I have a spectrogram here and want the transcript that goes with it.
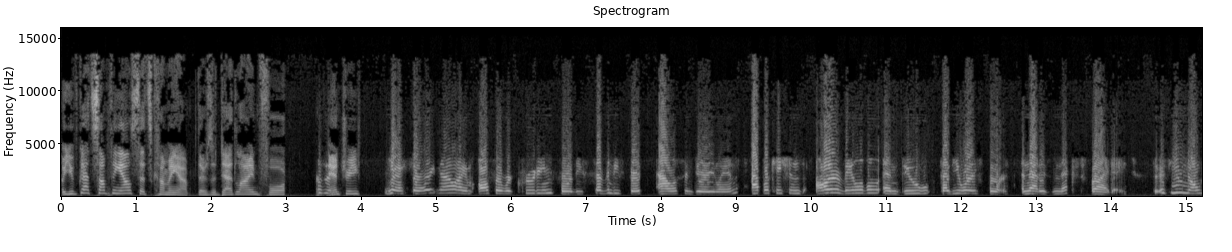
You've got something else that's coming up. There's a deadline for Mhm. entry. Yeah, so right now I am also recruiting for the 75th Alice in Dairyland. Applications are available and due February 4th, and that is next Friday. So if you know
